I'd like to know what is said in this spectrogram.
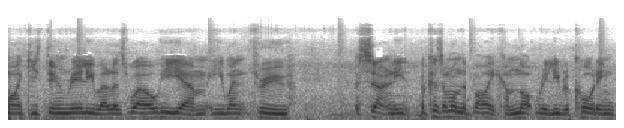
Mikey's doing really well as well. He um, he went through certainly because I'm on the bike. I'm not really recording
